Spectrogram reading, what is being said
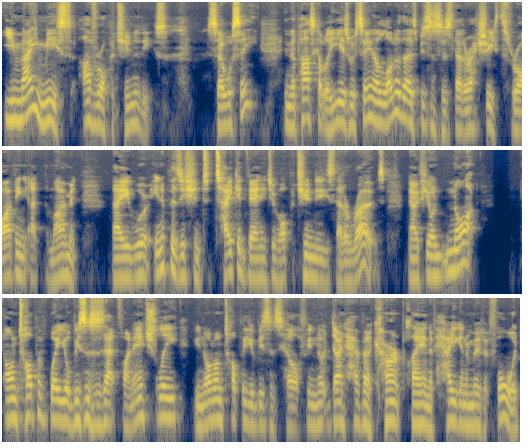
you may miss other opportunities. So we'll see. In the past couple of years, we've seen a lot of those businesses that are actually thriving at the moment. They were in a position to take advantage of opportunities that arose. Now, if you're not on top of where your business is at financially, you're not on top of your business health, you don't have a current plan of how you're going to move it forward,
